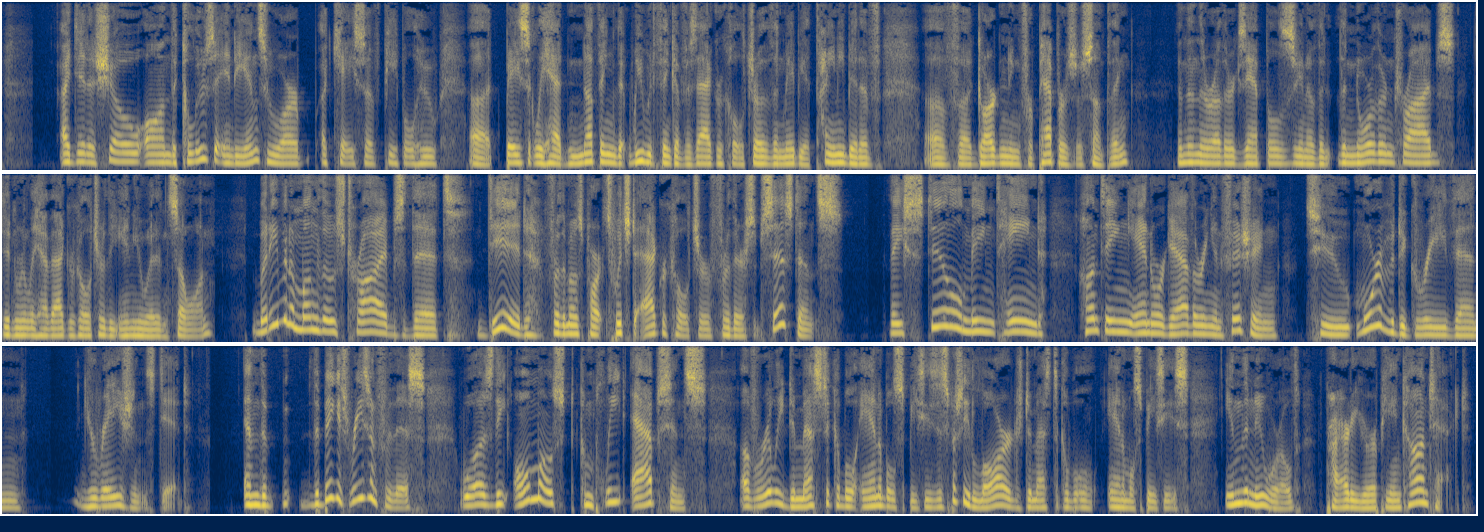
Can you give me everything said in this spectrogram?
I did a show on the Calusa Indians, who are a case of people who uh, basically had nothing that we would think of as agriculture other than maybe a tiny bit of of uh, gardening for peppers or something. And then there are other examples. You know, the the northern tribes didn't really have agriculture, the Inuit and so on. But even among those tribes that did, for the most part, switch to agriculture for their subsistence, they still maintained hunting and or gathering and fishing to more of a degree than Eurasians did. And the the biggest reason for this was the almost complete absence of really domesticable animal species, especially large domesticable animal species in the New World prior to European contact.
